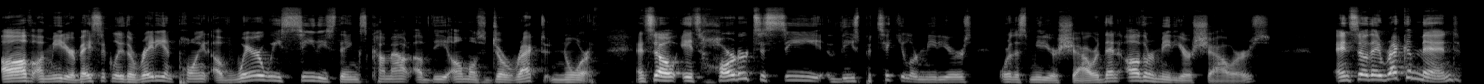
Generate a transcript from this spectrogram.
of a meteor, basically the radiant point of where we see these things come out of the almost direct north. And so it's harder to see these particular meteors or this meteor shower than other meteor showers. And so they recommend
